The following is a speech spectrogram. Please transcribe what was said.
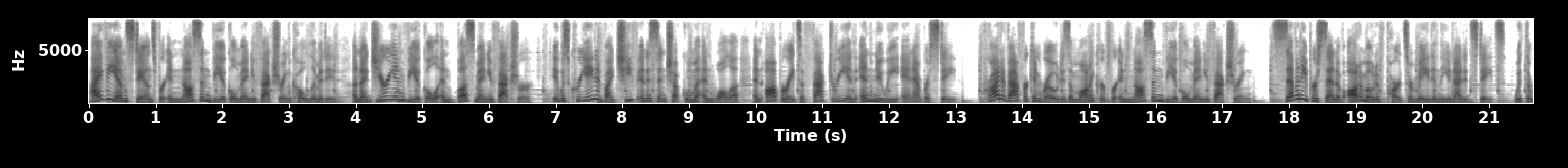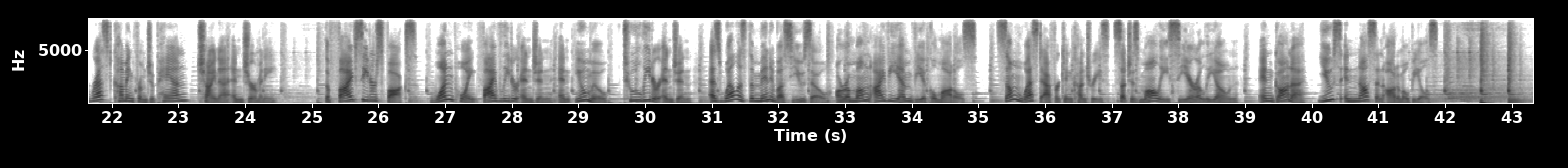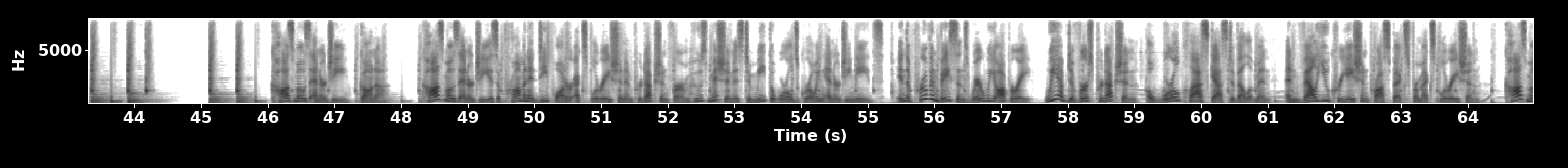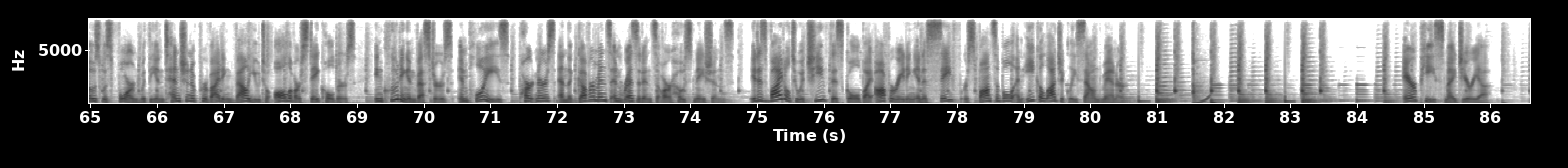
IVM stands for Innoson Vehicle Manufacturing Co. Limited, a Nigerian vehicle and bus manufacturer it was created by Chief Innocent Chukwuma Nwala and operates a factory in Nnewi, Anambra State. Pride of African Road is a moniker for Innoson vehicle manufacturing. 70% of automotive parts are made in the United States, with the rest coming from Japan, China, and Germany. The 5-seaters Fox 1.5-liter engine and Umu 2-liter engine, as well as the minibus Yuzo, are among IVM vehicle models. Some West African countries, such as Mali, Sierra Leone, and Ghana, use Innoson automobiles. Kosmos Energy, Ghana. Kosmos Energy is a prominent deepwater exploration and production firm whose mission is to meet the world's growing energy needs. In the proven basins where we operate, we have diverse production, a world-class gas development, and value creation prospects from exploration. Kosmos was formed with the intention of providing value to all of our stakeholders, including investors, employees, partners, and the governments and residents of our host nations. It is vital to achieve this goal by operating in a safe, responsible, and ecologically sound manner. Air Peace Nigeria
